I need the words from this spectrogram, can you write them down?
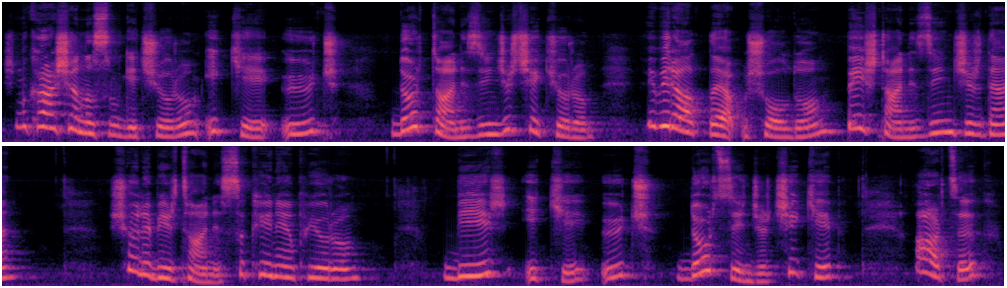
Şimdi karşıya nasıl geçiyorum? 2, 3, 4 tane zincir çekiyorum. Ve bir altta yapmış olduğum 5 tane zincirden şöyle bir tane sık iğne yapıyorum. 1, 2, 3, 4 zincir çekip artık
